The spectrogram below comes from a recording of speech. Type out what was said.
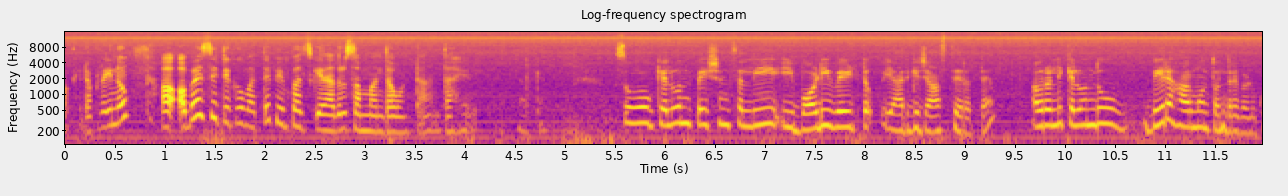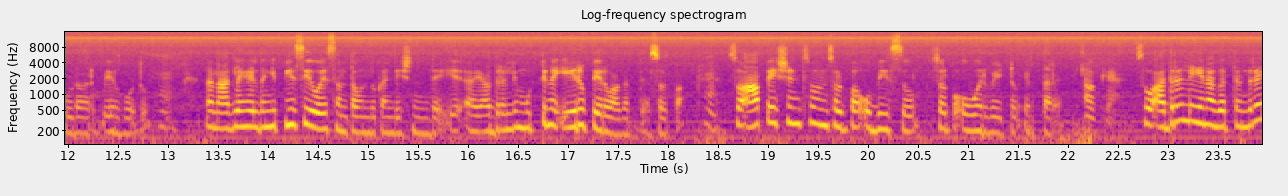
ಓಕೆ ಡಾಕ್ಟರ್ ಇನ್ನು ಒಬೆಸಿಟಿಗೂ ಮತ್ತೆ ಪಿಂಪಲ್ಸ್ಗೆ ಏನಾದರೂ ಸಂಬಂಧ ಉಂಟಾ ಅಂತ ಹೇಳಿ. ಸೊ ಕೆಲವೊಂದು ಪೇಷಂಟ್ಸಲ್ಲಿ ಈ ಬಾಡಿ ವೆಯ್ಟ್ ಯಾರಿಗೆ ಜಾಸ್ತಿ ಇರುತ್ತೆ ಅವರಲ್ಲಿ ಕೆಲವೊಂದು ಬೇರೆ ಹಾರ್ಮೋನ್ ತೊಂದರೆಗಳು ಕೂಡ ಇರ್- ಇರ್ಬೋದು. ನಾನು ಆಗಲೇ ಹೇಳ್ದಂಗೆ ಪಿ ಸಿ ಒ ಎಸ್ ಅಂತ ಒಂದು ಕಂಡೀಷನ್ ಇದೆ. ಅದರಲ್ಲಿ ಮುಟ್ಟಿನ ಏರುಪೇರು ಆಗುತ್ತೆ ಸ್ವಲ್ಪ. ಸೊ ಆ ಪೇಷಂಟ್ಸು ಒಂದು ಸ್ವಲ್ಪ ಒಬೀಸು ಸ್ವಲ್ಪ ಓವರ್ ವೇಟು ಇರ್ತಾರೆ. ಓಕೆ. ಸೊ ಅದರಲ್ಲಿ ಏನಾಗುತ್ತೆ ಅಂದರೆ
